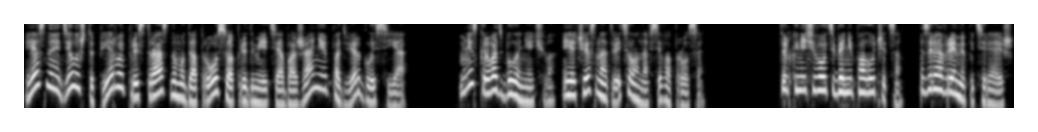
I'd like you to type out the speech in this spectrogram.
Ясное дело, что первой пристрастному допросу о предмете обожания подверглась я. Мне скрывать было нечего, и я честно ответила на все вопросы. «Только ничего у тебя не получится, зря время потеряешь»,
